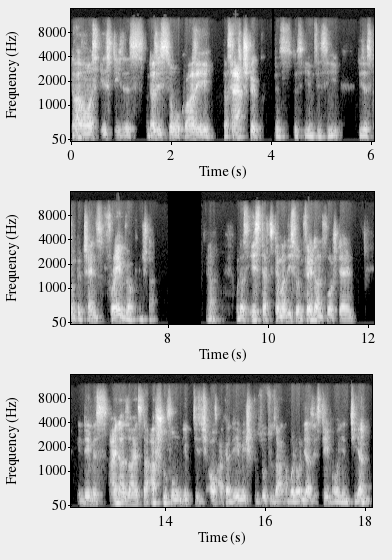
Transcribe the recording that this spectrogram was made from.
daraus ist dieses, und das ist so quasi das Herzstück des, des IMCC, dieses Kompetenz-Framework entstanden. Ja? Und das ist, das kann man sich so in Feldern vorstellen, in dem es einerseits da Abstufungen gibt, die sich auch akademisch sozusagen am Bologna-System orientieren.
